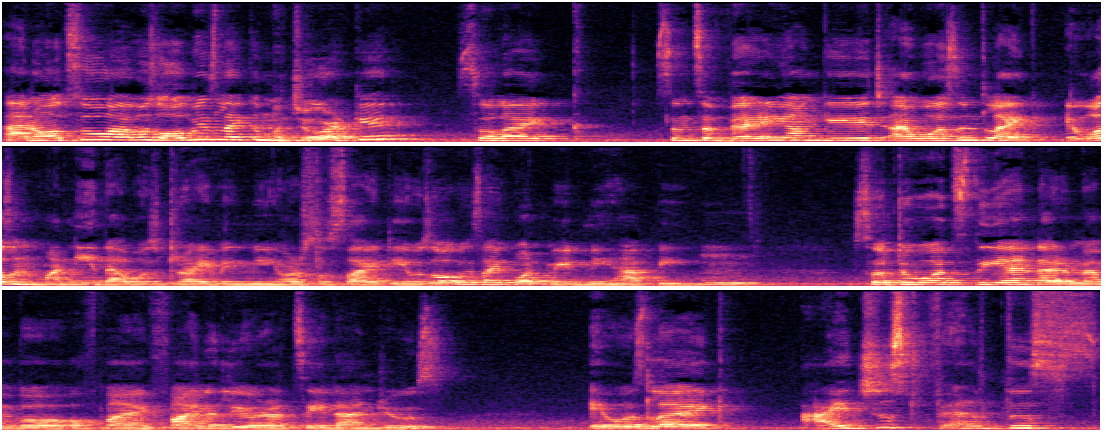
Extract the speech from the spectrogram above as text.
And also I was always like a mature kid. So like since a very young age I wasn't like it wasn't money that was driving me or society. It was always like what made me happy. Mm. So towards the end, I remember of my final year at St. Andrews, it was like I just felt this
